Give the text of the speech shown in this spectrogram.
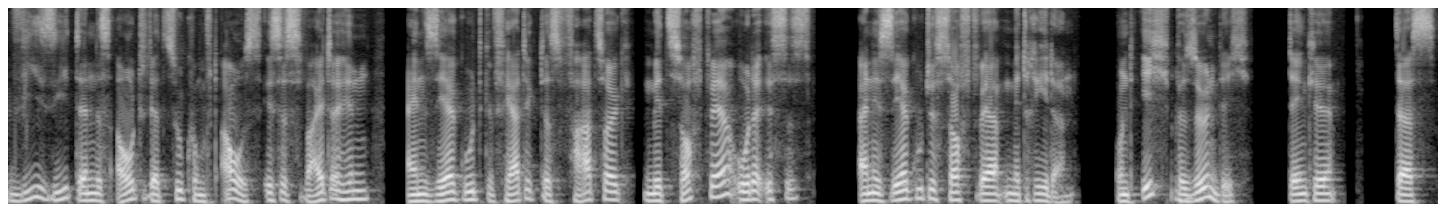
wie sieht denn das Auto der Zukunft aus? Ist es weiterhin ein sehr gut gefertigtes Fahrzeug mit Software oder ist es eine sehr gute Software mit Rädern? Und ich mhm. persönlich denke, dass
